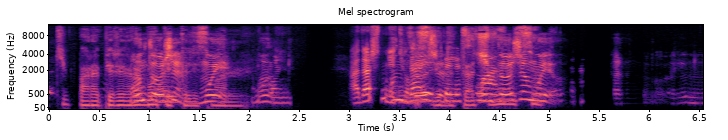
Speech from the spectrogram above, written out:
Таки пора Он переработать тоже мой... талисман. Он. А дашь мне он чё? Дай тоже, талисман. он тоже Сосредоточимся. мой... э,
